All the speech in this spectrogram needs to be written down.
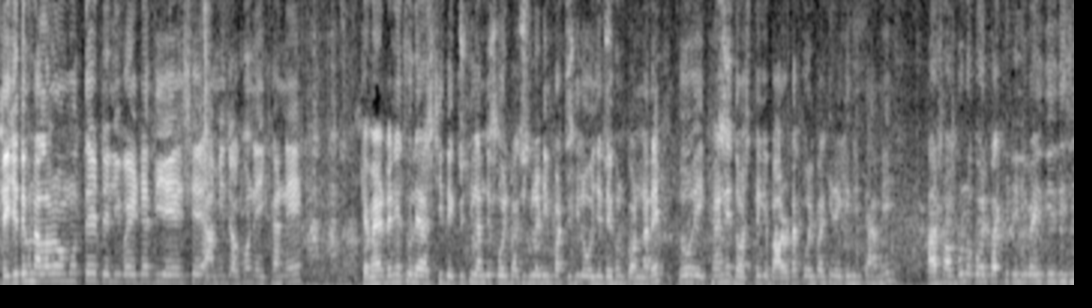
তো এই যে দেখুন আল্লাহ রহমতে ডেলিভারিটা দিয়ে এসে আমি যখন এইখানে ক্যামেরাটা নিয়ে চলে আসছি, দেখতেছিলাম যে কোয়েল পাখিগুলো ডিম পাড়তেছিল। ওই যে দেখুন কর্নারে। তো এখানে দশ থেকে বারোটা কোয়েল পাখি রেখে দিয়েছে আমি। আর সম্পূর্ণ কোয়েল পাখি ডেলিভারি দিয়ে দিয়েছি,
